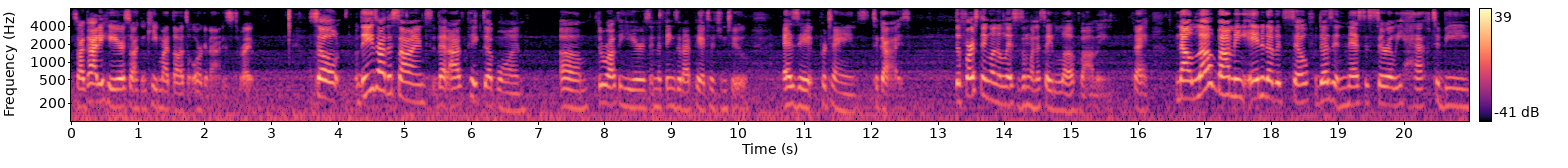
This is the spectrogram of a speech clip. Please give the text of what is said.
So I got it here so I can keep my thoughts organized, right? So these are the signs that I've picked up on um, throughout the years and the things that I pay attention to as it pertains to guys. The first thing on the list is I'm going to say love bombing. Okay. Now, love bombing in and of itself doesn't necessarily have to be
